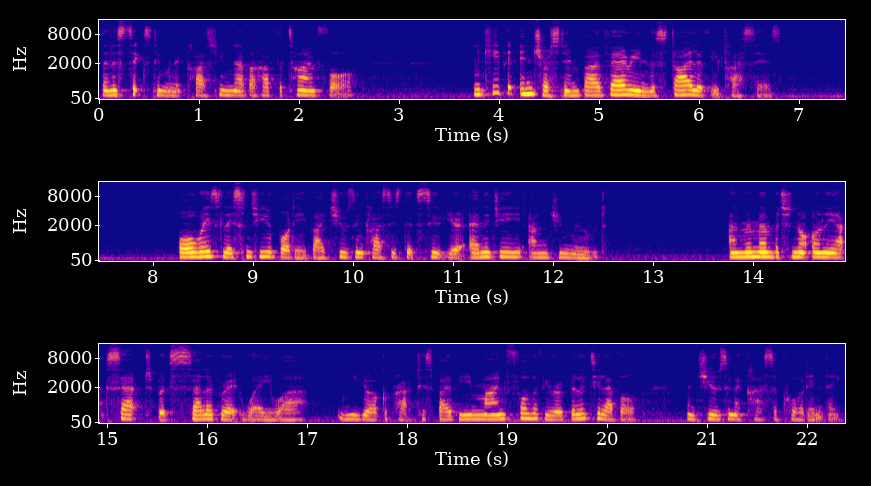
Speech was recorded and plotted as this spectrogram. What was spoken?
than a 60 minute class you never have the time for. And keep it interesting by varying the style of your classes. Always listen to your body by choosing classes that suit your energy and your mood. And remember to not only accept but celebrate where you are in your yoga practice by being mindful of your ability level and choosing a class accordingly.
